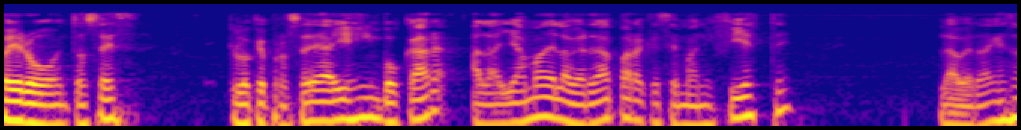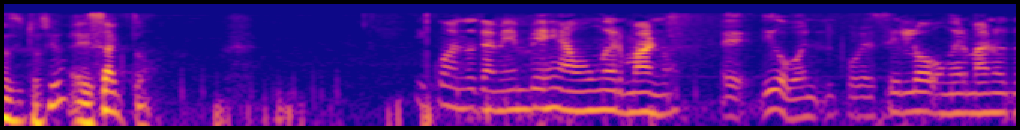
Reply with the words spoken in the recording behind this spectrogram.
Pero entonces lo que procede ahí es invocar a la llama de la verdad para que se manifieste la verdad en esa situación. Exacto. Y cuando también ves a un hermano, eh, digo, bueno, por decirlo, un hermano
